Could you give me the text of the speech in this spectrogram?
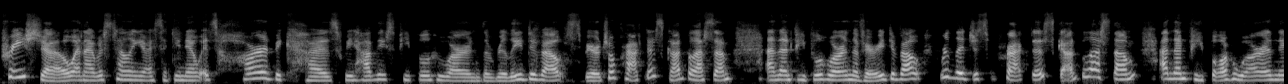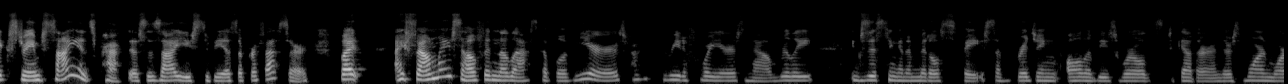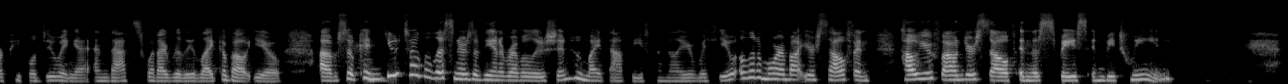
pre-show and i was telling you i said you know it's hard because we have these people who are in the really devout spiritual practice god bless them and then people who are in the very devout religious practice god bless them and then people who are in the extreme science practice as i used to be as a professor. But i found myself in the last couple of years probably three to four years now really existing in a middle space of bridging all of these worlds together and there's more and more people doing it and that's what i really like about you um, so can mm-hmm. you tell the listeners of the inner revolution who might not be familiar with you a little more about yourself and how you found yourself in the space in between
